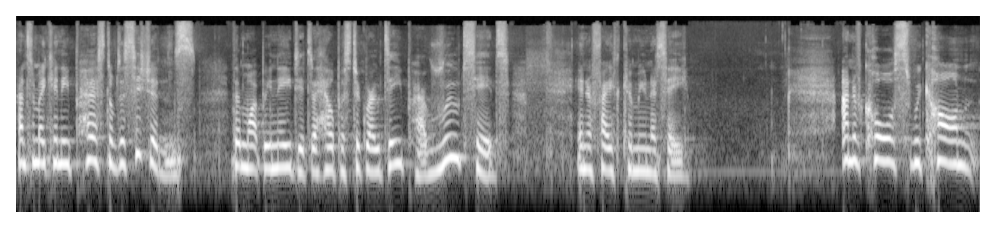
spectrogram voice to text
and to make any personal decisions that might be needed to help us to grow deeper, rooted in a faith community. And of course, we can't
